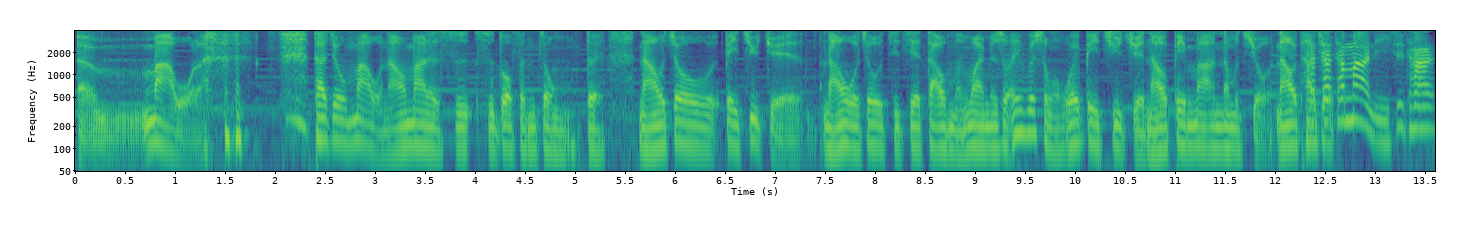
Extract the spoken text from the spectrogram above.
呃骂我了。他就骂我，然后骂了十十多分钟，对，然后就被拒绝，然后我就直接到门外面说：“哎，为什么我会被拒绝？然后被骂那么久？”然后他他他他骂你是他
